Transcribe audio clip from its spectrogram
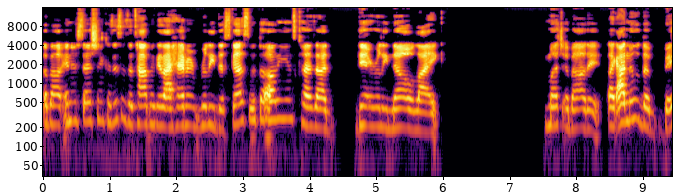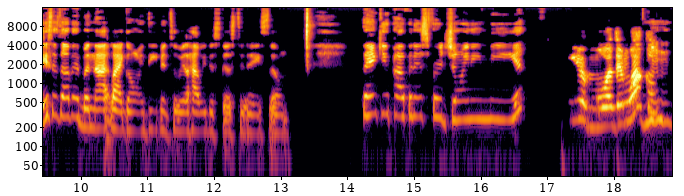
about intercession because this is a topic that I haven't really discussed with the audience because I didn't really know like much about it. Like I knew the basis of it, but not like going deep into it how we discussed today. So thank you, Prophetess, for joining me. You're more than welcome. Mm-hmm.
